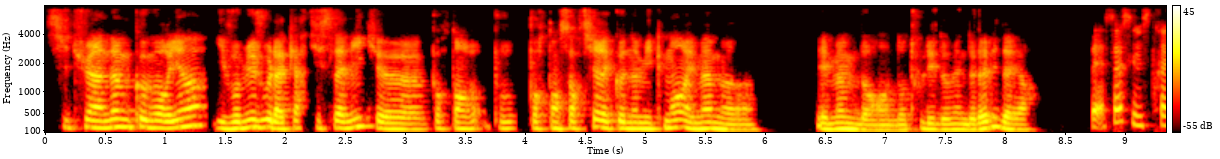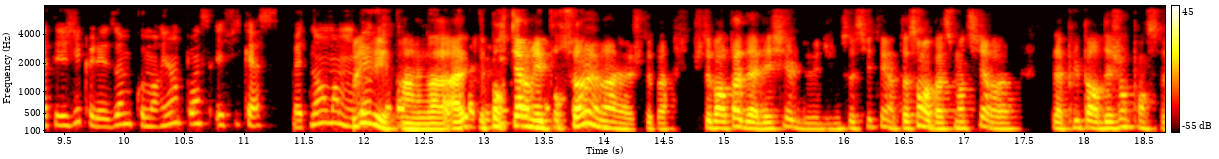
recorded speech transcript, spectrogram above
si tu es un homme comorien, il vaut mieux jouer la carte islamique euh, pour t'en, pour, sortir économiquement et même, et même dans tous les domaines de la vie d'ailleurs. Bah, ça, c'est une stratégie que les hommes comoriens pensent efficace. Maintenant, moi, mon oui, père. Oui, pour terme et pour soi-même. Hein, je te parle, je te parle pas de l'échelle d'une société. Hein. De toute façon, on va pas se mentir. Euh, la plupart des gens pensent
